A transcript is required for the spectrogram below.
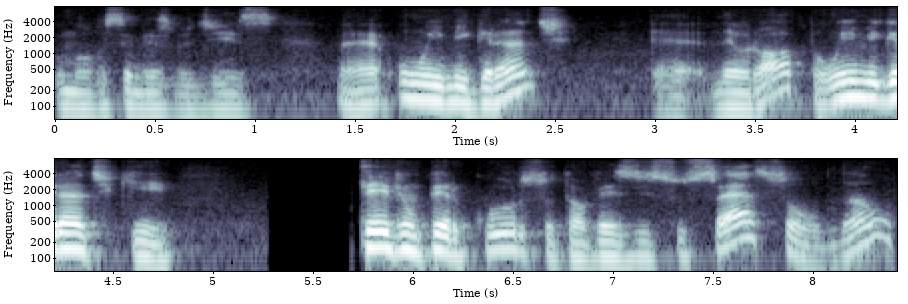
como você mesmo diz, né, um imigrante é, na Europa, um imigrante que teve um percurso talvez de sucesso ou não,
